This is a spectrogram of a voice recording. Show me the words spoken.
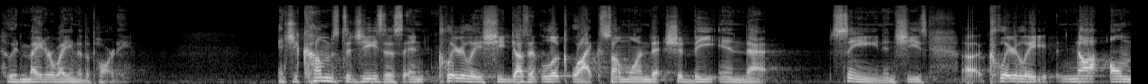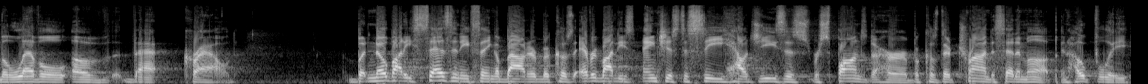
who had made her way into the party. And she comes to Jesus, and clearly she doesn't look like someone that should be in that scene. And she's uh, clearly not on the level of that crowd but nobody says anything about her because everybody's anxious to see how Jesus responds to her because they're trying to set him up and hopefully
